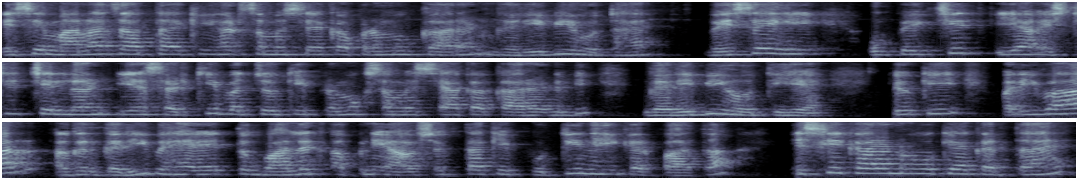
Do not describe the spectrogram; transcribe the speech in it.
इसे माना जाता है कि हर समस्या का प्रमुख कारण गरीबी होता है। वैसे ही उपेक्षित या स्ट्रीट चिल्ड्रन या सड़की बच्चों की प्रमुख समस्या का कारण भी गरीबी होती है। क्योंकि परिवार अगर गरीब है तो बालक अपनी आवश्यकता की पूर्ति नहीं कर पाता। इसके कारण वो क्या करता है?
